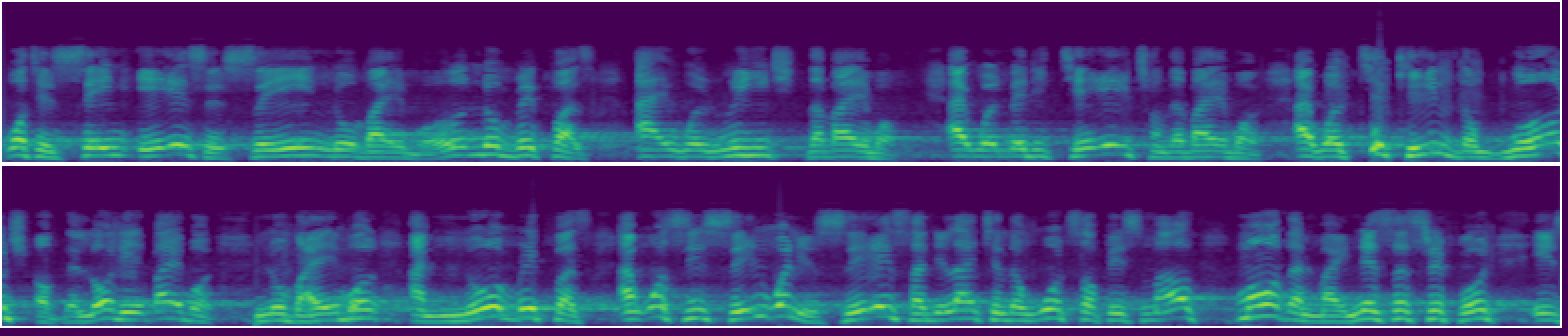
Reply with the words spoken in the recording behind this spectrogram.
What he's saying is, he's saying no Bible, no breakfast. I will read the Bible. I will meditate on the Bible. I will take in the word of the Lord in the Bible. No Bible and no breakfast. And what's he saying when he says, I delight in the words of his mouth more than my necessary food, is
